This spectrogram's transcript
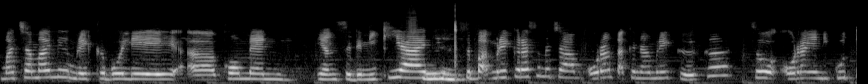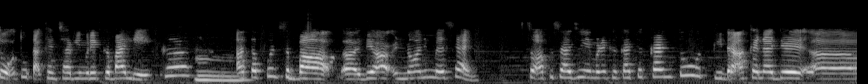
macam mana mereka boleh uh, komen yang sedemikian Hmm. sebab mereka rasa macam orang tak kenal mereka ke so orang yang dikutuk tu takkan cari mereka balik ke Hmm. ataupun sebab uh, they are anonymous kan so apa saja yang mereka katakan tu tidak akan ada uh,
